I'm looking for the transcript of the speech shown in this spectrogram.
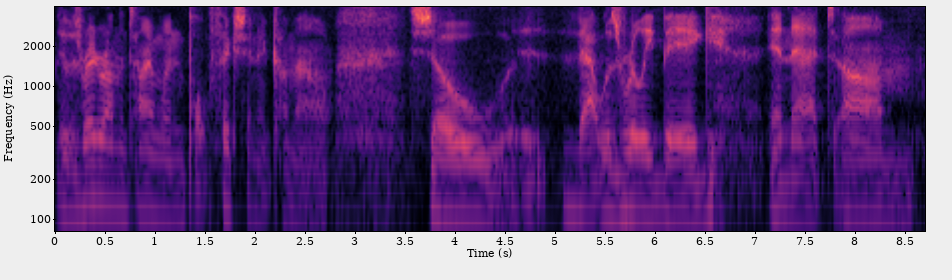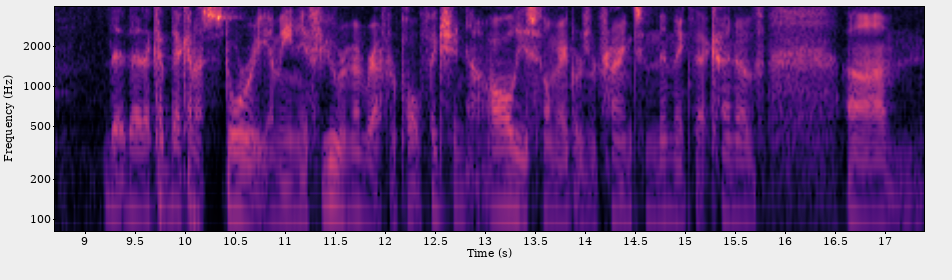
it was right around the time when Pulp Fiction had come out, so that was really big, And that. Um, that, that, that kind of story. I mean, if you remember after Pulp Fiction, all these filmmakers were trying to mimic that kind of um,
